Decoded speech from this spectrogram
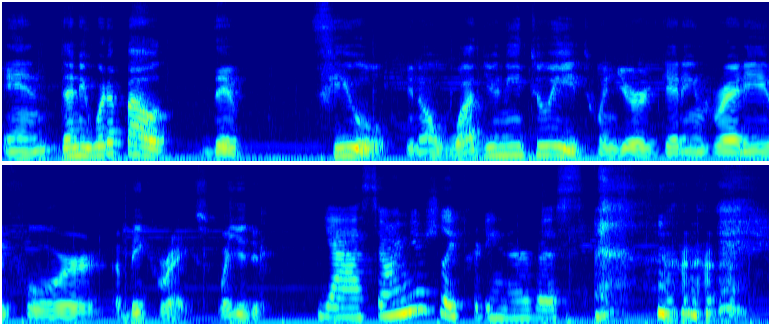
And Danny, what about the fuel? You know, what you need to eat when you're getting ready for a big race? What you do? Yeah, so I'm usually pretty nervous.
